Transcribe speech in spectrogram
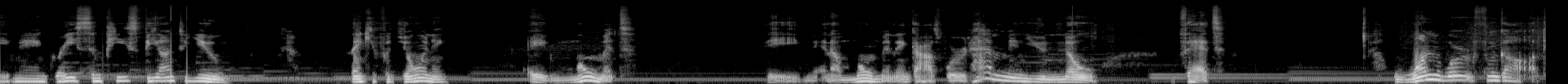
Amen. Grace and peace be unto you. Thank you for joining a moment. Amen. A moment in God's word. How many you know that one word from God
